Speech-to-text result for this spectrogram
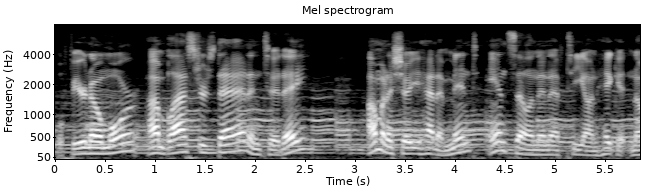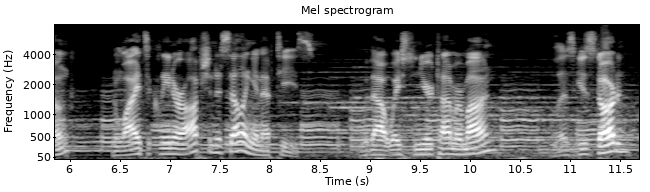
Well, fear no more, I'm Blaster's dad, and today I'm going to show you how to mint and sell an NFT on Hic et nunc, and why it's a cleaner option to selling NFTs. Without wasting your time or mine, let's get started.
